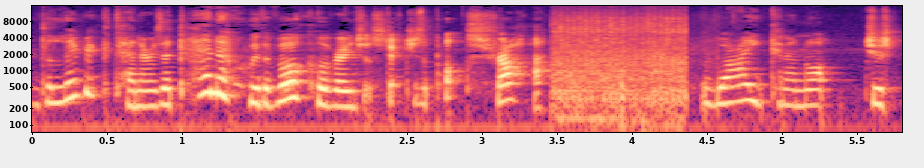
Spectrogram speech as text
The lyric tenor is a tenor with a vocal range that stretches a foxtrot. Why can I not just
